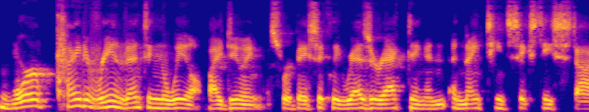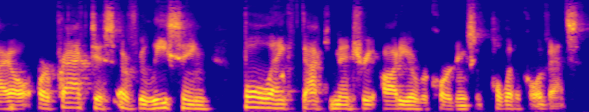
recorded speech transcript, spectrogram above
we're kind of reinventing the wheel by doing this. We're basically resurrecting a, a 1960s style or practice of releasing full length documentary audio recordings of political events.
